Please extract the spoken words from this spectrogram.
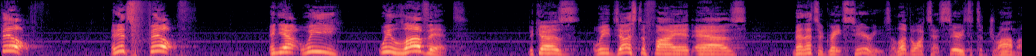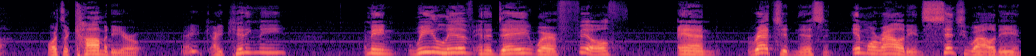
filth. And it's filth. And yet we, we love it because we justify it as, man, that's a great series. I love to watch that series. It's a drama or it's a comedy or, are you, are you kidding me? I mean, we live in a day where filth and wretchedness and immorality and sensuality and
